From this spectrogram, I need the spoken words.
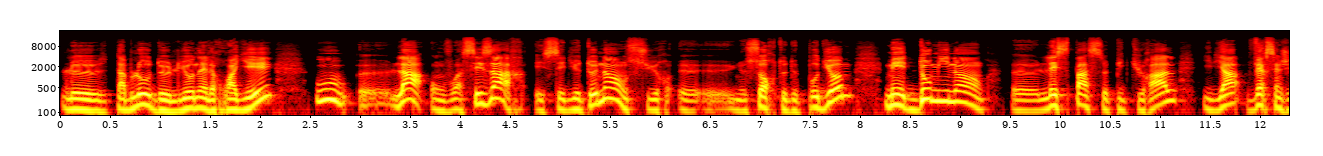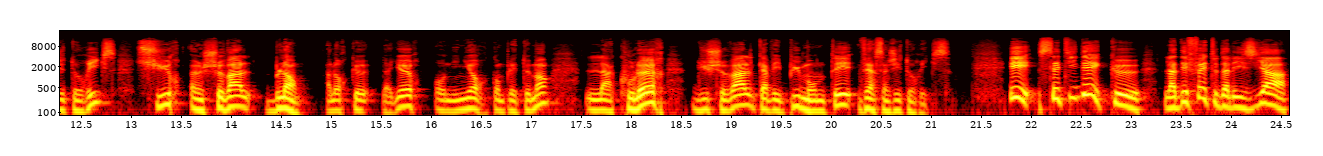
le tableau de Lionel Royer où euh, là, on voit César et ses lieutenants sur euh, une sorte de podium, mais dominant euh, l'espace pictural, il y a Vercingétorix sur un cheval blanc. Alors que d'ailleurs, on ignore complètement la couleur du cheval qu'avait pu monter Vercingétorix. Et cette idée que la défaite d'Alésia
